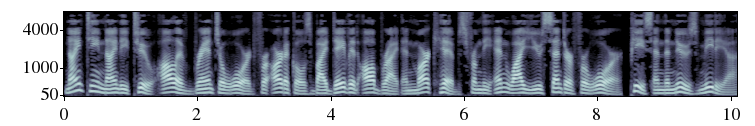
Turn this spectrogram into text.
1992 Olive Branch Award for articles by David Albright and Mark Hibbs from the NYU Center for War, Peace and the News Media.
